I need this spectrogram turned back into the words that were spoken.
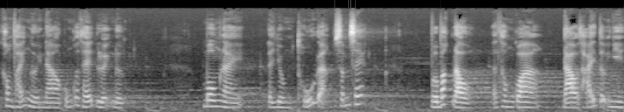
không phải người nào cũng có thể luyện được. Môn này là dùng thủ đoạn sấm xét vừa bắt đầu là thông qua đào thải tự nhiên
